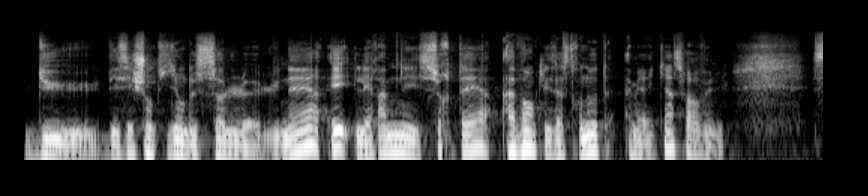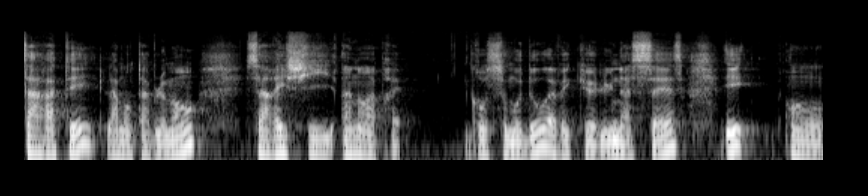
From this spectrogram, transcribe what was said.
des échantillons de sol lunaire et les ramener sur Terre avant que les astronautes américains soient revenus. Ça a raté, lamentablement. Ça a réussi un an après, grosso modo, avec Luna 16. Et en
